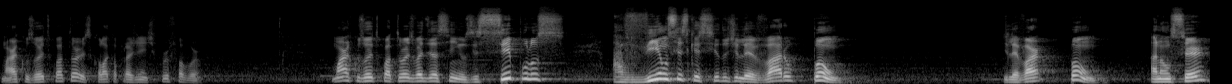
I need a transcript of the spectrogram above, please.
Marcos 8, 14. Coloca para a gente, por favor. Marcos 8,14 vai dizer assim: os discípulos haviam se esquecido de levar o pão, de levar pão, a não ser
